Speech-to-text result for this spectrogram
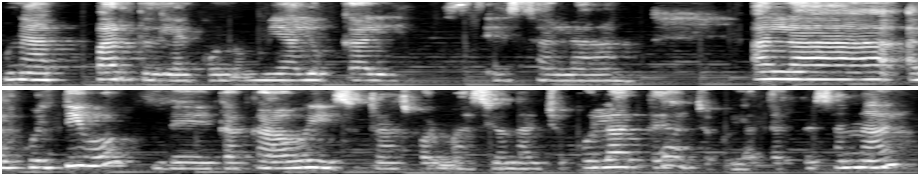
una parte de la economía local es a la, a la, al cultivo de cacao y su transformación al chocolate, al chocolate artesanal.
